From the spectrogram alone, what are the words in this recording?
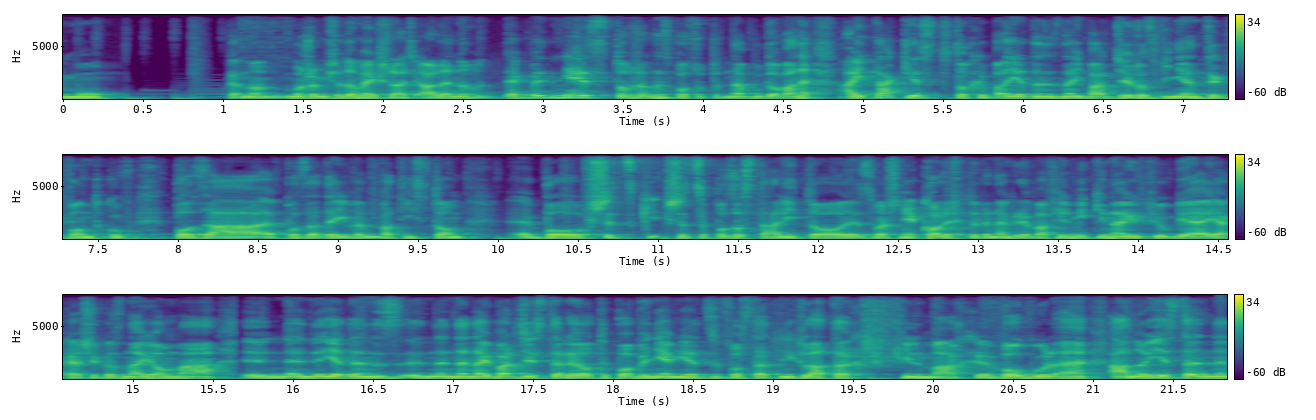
mu no, możemy się domyślać, ale no, jakby nie jest to w żaden sposób nabudowane, a i tak jest to chyba jeden z najbardziej rozwiniętych wątków poza, poza Dave'em Batistą, bo wszyscy, wszyscy pozostali to jest właśnie koleś, który nagrywa filmiki na YouTubie, jakaś jego znajoma, jeden z najbardziej stereotypowy Niemiec w ostatnich latach w filmach w ogóle, a no i jest ten,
